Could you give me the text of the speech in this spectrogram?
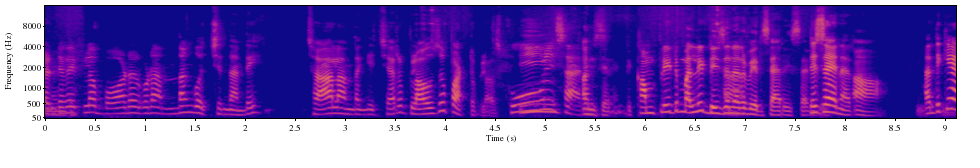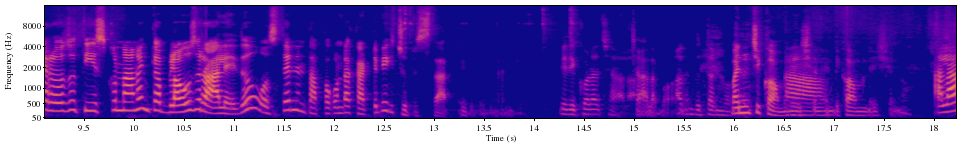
రెండు వైపులా బార్డర్ కూడా అందంగా వచ్చిందండి. చాలా అందంగా ఇచ్చారు. బ్లౌజ్ పట్టు బ్లౌజ్ కూల్ శారీ అంతేనండి. కంప్లీట్ మళ్ళీ డిజైనర్ వేర్ శారీస్ డిజైనర్ అందుకే ఆ రోజు తీసుకున్నాను. ఇంకా బ్లౌజ్ రాలేదు. వస్తే నేను తప్పకుండా కట్టి మీకు చూపిస్తాను. ఇది కూడా చాలా చాలా బాగుంది. అద్భుతంగా. మంచి కాంబినేషన్ అండి కాంబినేషన్ అలా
